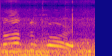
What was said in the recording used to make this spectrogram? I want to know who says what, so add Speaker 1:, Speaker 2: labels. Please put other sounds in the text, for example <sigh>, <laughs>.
Speaker 1: course, awesome course.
